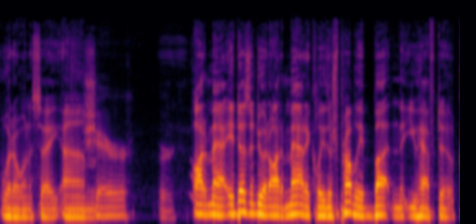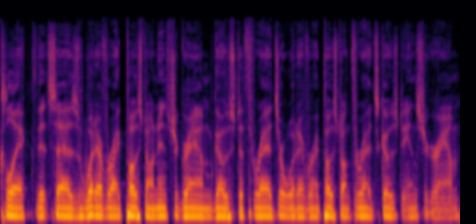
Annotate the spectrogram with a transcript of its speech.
what I want to say? Um, Share or automatic. It doesn't do it automatically. There's probably a button that you have to click that says whatever I post on Instagram goes to Threads, or whatever I post on Threads goes to Instagram.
